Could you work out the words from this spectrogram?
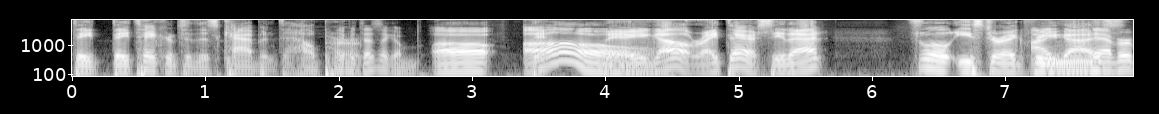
they they take her to this cabin to help her. Yeah, but that's like a oh oh. There you go, right there. See that? It's a little Easter egg for I you guys. never.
